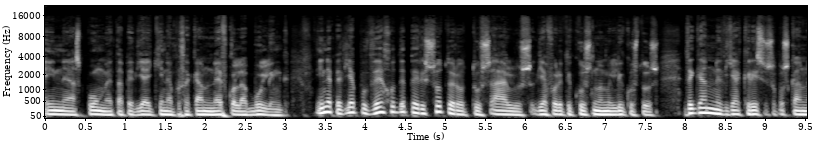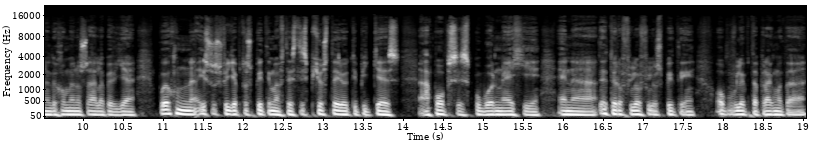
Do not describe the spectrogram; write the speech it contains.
είναι, ας πούμε, τα παιδιά εκείνα που θα κάνουν εύκολα bullying. Είναι παιδιά που δέχονται περισσότερο τους άλλους διαφορετικούς συνομιλίκους τους. Δεν κάνουν διακρίσεις όπως κάνουν ενδεχομένως άλλα παιδιά που έχουν ίσως φύγει από το σπίτι με αυτές τις πιο στερεοτυπικές απόψεις που μπορεί να έχει ένα ετεροφιλόφιλο σπίτι όπου βλέπει τα πράγματα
